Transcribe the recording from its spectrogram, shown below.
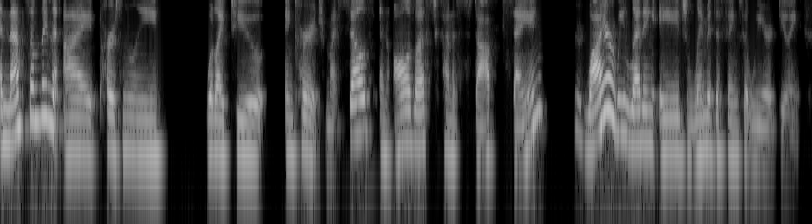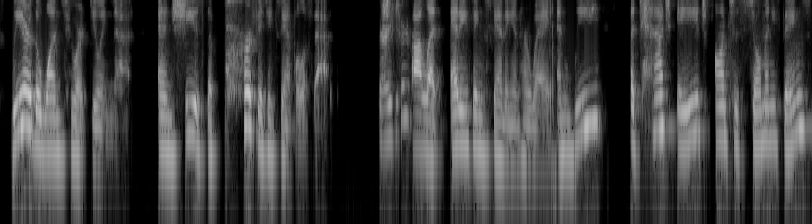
and that's something that I personally would like to encourage myself and all of us to kind of stop saying, Hmm. why are we letting age limit the things that we are doing? We are the ones who are doing that. And she is the perfect example of that. Very She true. not let anything standing in her way. And we attach age onto so many things.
